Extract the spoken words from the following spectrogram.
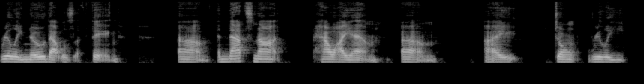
really know that was a thing. Um, and that's not how I am. Um, I don't really,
